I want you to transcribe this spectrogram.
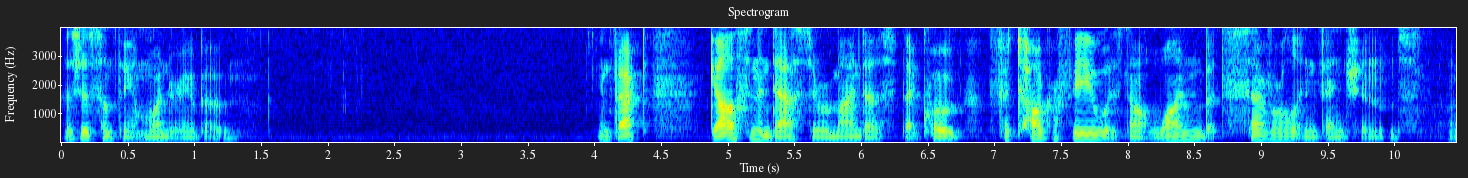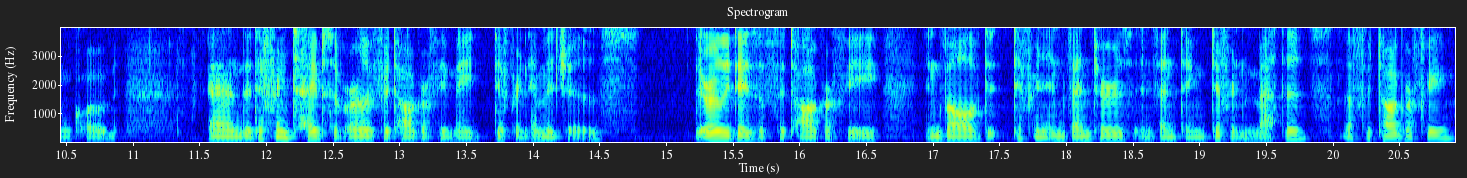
that's just something I'm wondering about. In fact, Galison and Daston remind us that, quote, photography was not one but several inventions, unquote, and the different types of early photography made different images. The early days of photography involved different inventors inventing different methods of photography.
